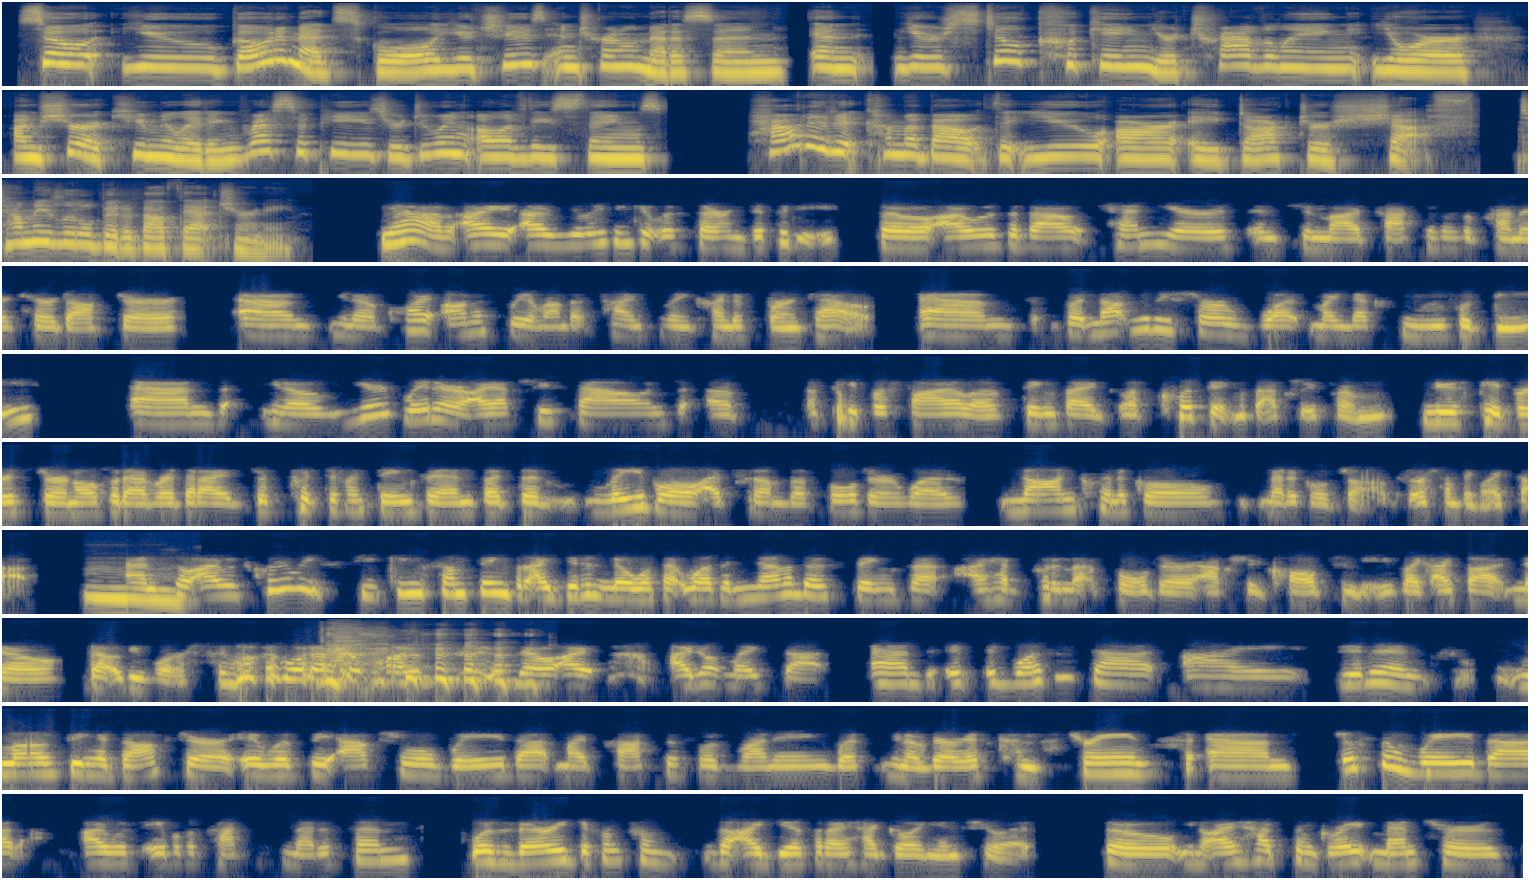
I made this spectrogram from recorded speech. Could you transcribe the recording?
So you go to med school, you choose internal medicine, and you're still cooking, you're traveling, you're, I'm sure, accumulating recipes, you're doing all of these things. How did it come about that you are a doctor chef? Tell me a little bit about that journey. Yeah, I, I really think it was serendipity. So I was about 10 years into my practice as a primary care doctor. And, you know, quite honestly, around that time, something kind of burnt out and, but not really sure what my next move would be. And, you know, years later, I actually found a a paper file of things like of clippings actually from newspapers, journals, whatever that I just put different things in. But the label I put on the folder was non-clinical medical jobs or something like that. Mm. And so I was clearly seeking something, but I didn't know what that was. And none of those things that I had put in that folder actually called to me. Like I thought, no, that would be worse. Whatever it was. no, I, I don't like that. And it, it wasn't that I didn't love being a doctor. It was the actual way that my practice was running with, you know, various constraints and just the way that I was able to practice medicine was very different from the ideas that I had going into it. So, you know, I had some great mentors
